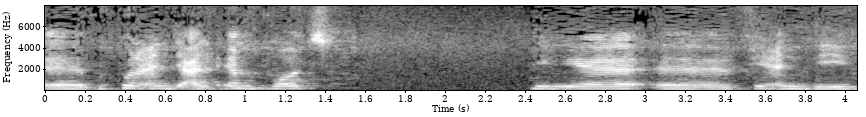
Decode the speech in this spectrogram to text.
آه، بكون عندي على ال input هي آه، في عندي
